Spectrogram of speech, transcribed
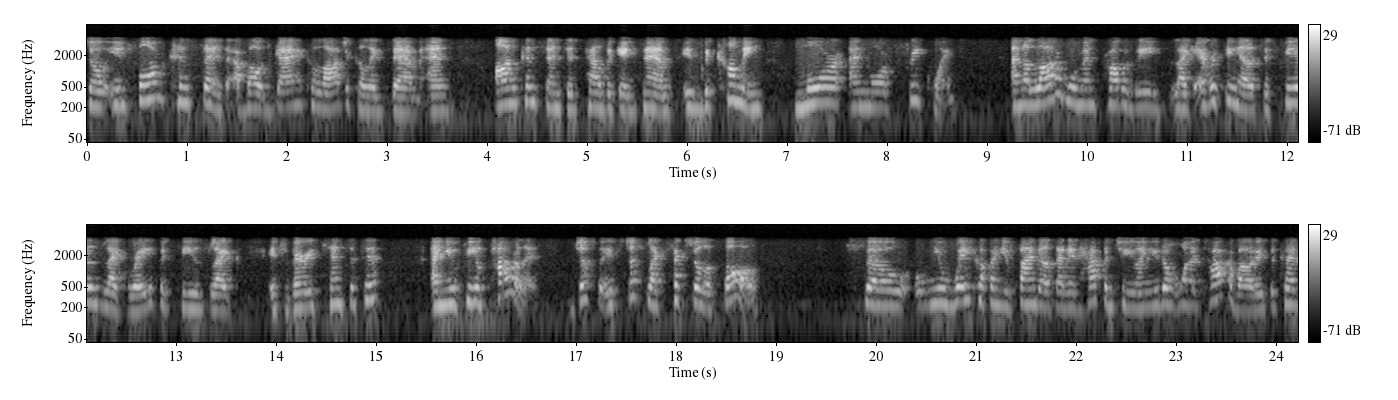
So informed consent about gynecological exam and unconsented pelvic exams is becoming more and more frequent. And a lot of women probably, like everything else, it feels like rape. It feels like it's very sensitive, and you feel powerless. Just it's just like sexual assault. So you wake up and you find out that it happened to you, and you don't want to talk about it because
